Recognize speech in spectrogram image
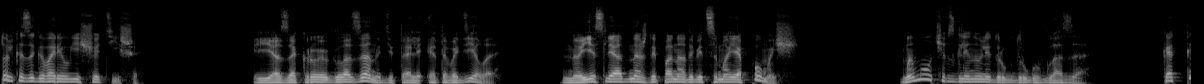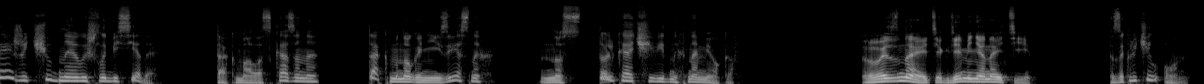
только заговорил еще тише. «Я закрою глаза на детали этого дела, но если однажды понадобится моя помощь...» Мы молча взглянули друг другу в глаза. Какая же чудная вышла беседа. Так мало сказано, так много неизвестных, но столько очевидных намеков. «Вы знаете, где меня найти», — заключил он.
